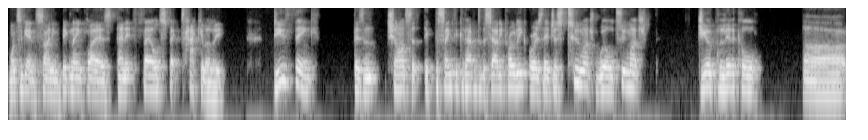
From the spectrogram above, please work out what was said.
once again signing big name players, and it failed spectacularly. Do you think there's a chance that it, the same thing could happen to the Saudi Pro League, or is there just too much will, too much geopolitical uh,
